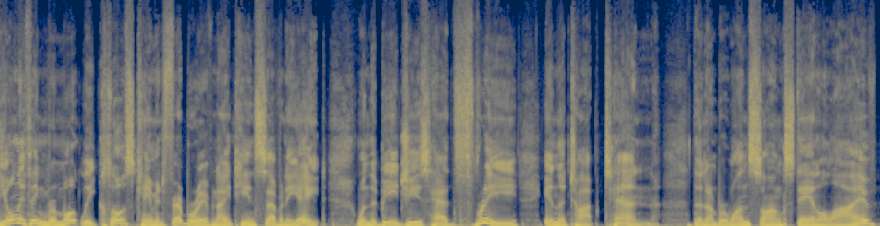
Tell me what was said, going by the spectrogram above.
The only thing remotely close came in February of 1978 when the Bee Gees had three in the top 10 the number one song Stayin' Alive,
